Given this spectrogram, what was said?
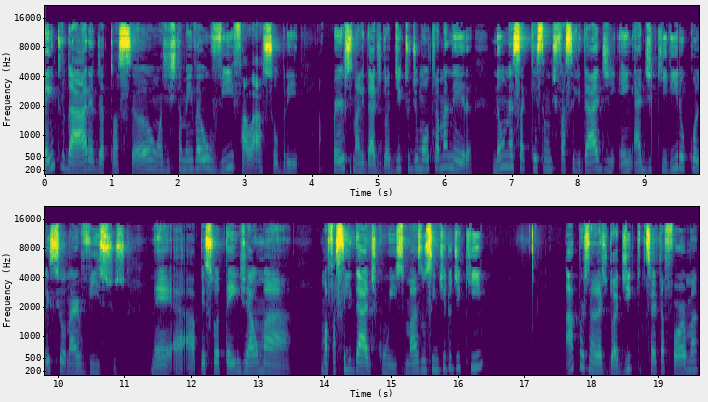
Dentro da área de atuação, a gente também vai ouvir falar sobre a personalidade do adicto de uma outra maneira, não nessa questão de facilidade em adquirir ou colecionar vícios, né? A, pessoa tem já uma, uma facilidade com isso, mas no sentido de que a personalidade do adicto, de certa forma,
